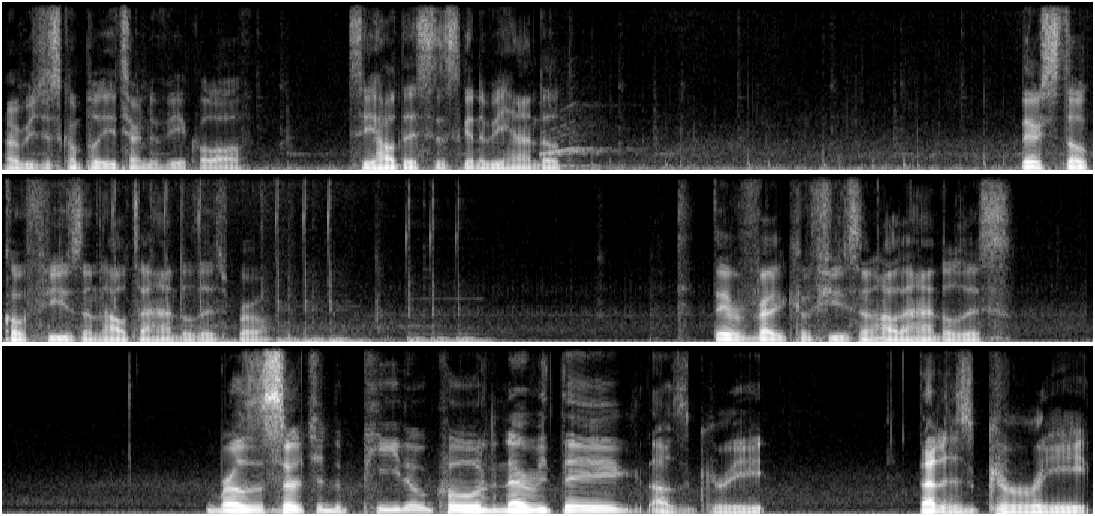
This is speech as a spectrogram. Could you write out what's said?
2. Or we just completely turn the vehicle off. See how this is gonna be handled. They're still confused on how to handle this, bro. They're very confused on how to handle this. Bros are searching the pedo code and everything. That was great. That is great.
